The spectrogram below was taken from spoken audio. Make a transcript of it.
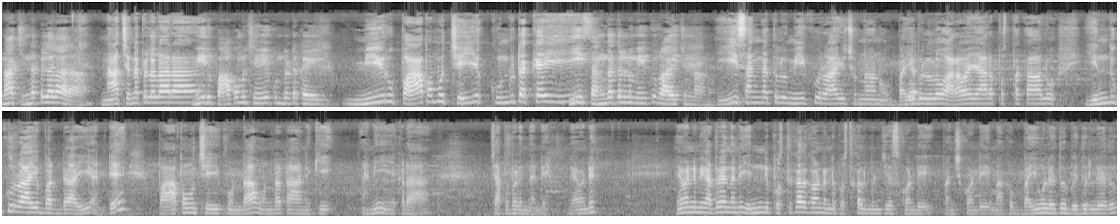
నా చిన్నపిల్లలారా నా చిన్నపిల్లలారా మీరు పాపము చేయకుండుటకై మీరు పాపము చెయ్యకుండుటకై ఈ సంగతులను మీకు రాయుచున్నాను. ఈ సంగతులు మీకు రాయుచున్నాను. బైబిల్లో అరవై ఆరు పుస్తకాలు ఎందుకు రాయబడ్డాయి అంటే పాపం చేయకుండా ఉండటానికి అని ఇక్కడ చెప్పబడిందండి. ఏమండి? ఏమండి మీకు అర్థమైందండి? ఎన్ని పుస్తకాలు అన్ని పుస్తకాలు మింట్ చేసుకోండి పంచుకోండి. మాకు భయం లేదు బెదురు లేదు.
